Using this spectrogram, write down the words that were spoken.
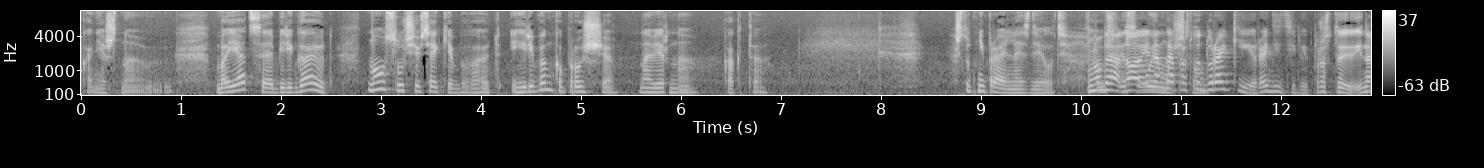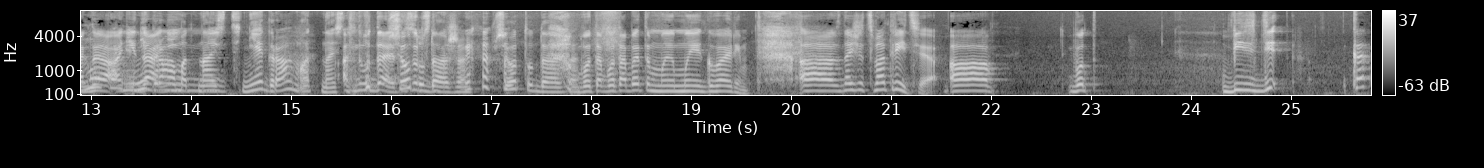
конечно, боятся и оберегают, но случаи всякие бывают. И ребенка проще, наверное, как-то что-то неправильное сделать. Ну да, но иногда просто дураки, родители. Просто иногда ну, они... Неграмотность, да, не, не... неграмотность. А, ну, да, все туда же. Все туда же. Вот, вот об этом мы, мы и говорим. А, значит, смотрите, а, вот везде... Как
